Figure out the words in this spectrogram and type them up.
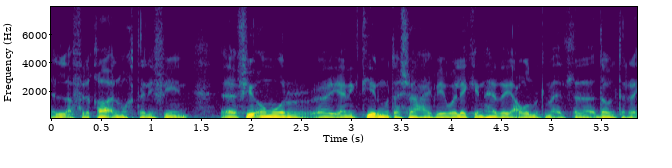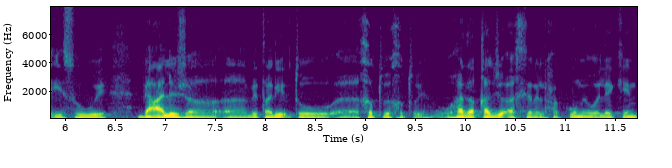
الأفرقاء المختلفين في أمور يعني كثير متشعبة ولكن هذا يعود مثل ما قلت لدولة الرئيس هو بيعالجها بطريقته خطوة خطوة وهذا قد يؤخر الحكومة ولكن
